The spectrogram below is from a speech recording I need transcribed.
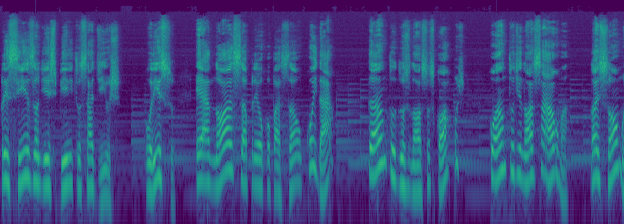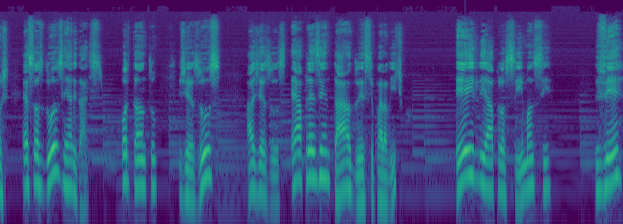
precisam de espíritos sadios. Por isso, é a nossa preocupação cuidar tanto dos nossos corpos quanto de nossa alma. Nós somos essas duas realidades. Portanto, Jesus, a Jesus é apresentado esse paralítico ele aproxima-se, vê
